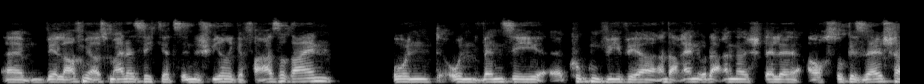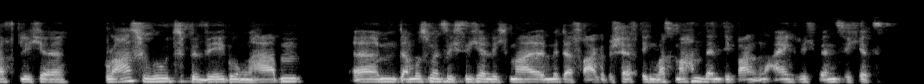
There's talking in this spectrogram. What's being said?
Äh, wir laufen ja aus meiner Sicht jetzt in eine schwierige Phase rein. Und, und wenn Sie äh, gucken, wie wir an der einen oder anderen Stelle auch so gesellschaftliche Grassroots-Bewegungen haben, ähm, da muss man sich sicherlich mal mit der Frage beschäftigen, was machen denn die Banken eigentlich, wenn sich jetzt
